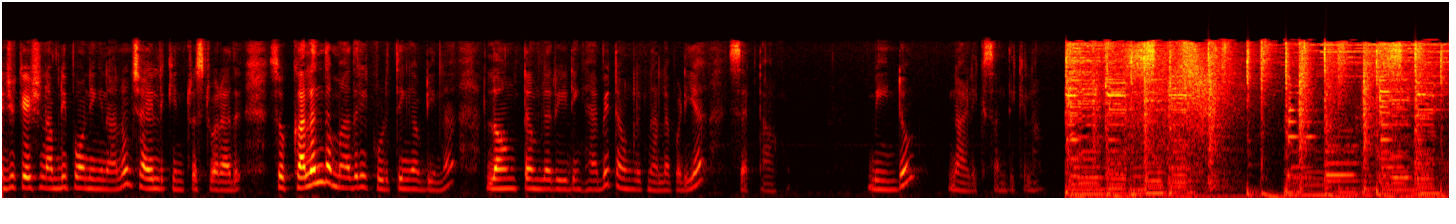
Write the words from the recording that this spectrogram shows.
எஜுகேஷன் அப்படி போனீங்கனாலும் சைல்டுக்கு இன்ட்ரெஸ்ட் வராது. ஸோ கலந்த மாதிரி கொடுத்தீங்க அப்படின்னா லாங் டேர்மில் ரீடிங் ஹேபிட் அவங்களுக்கு நல்லபடியா செட் ஆகும். மீண்டும் நாளைக்கு சந்திக்கலாம். Thank you.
